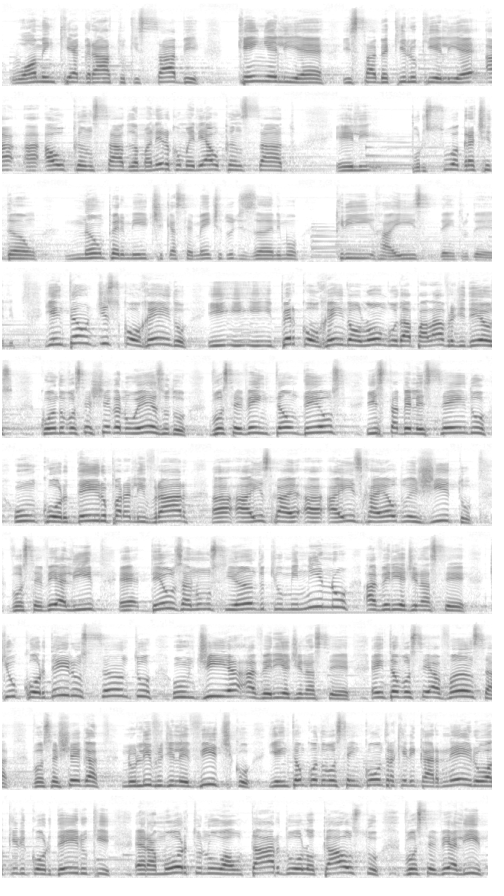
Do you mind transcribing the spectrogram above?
O homem que é grato, que sabe quem ele é e sabe aquilo que ele é a, a, alcançado, da maneira como ele é alcançado, ele, por sua gratidão, não permite que a semente do desânimo crie raiz dentro dele. E então, discorrendo e, e, e, percorrendo ao longo da palavra de Deus, quando você chega no Êxodo, você vê então Deus estabelecendo um cordeiro para livrar a, a, Israel, a, a Israel, do Egito. Você vê ali é, Deus anunciando que o menino haveria de nascer, que o cordeiro santo um dia haveria de nascer. Então você avança, você chega no livro de Levítico, e então quando você encontra contra aquele carneiro ou aquele cordeiro que era morto no altar do holocausto, você vê ali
